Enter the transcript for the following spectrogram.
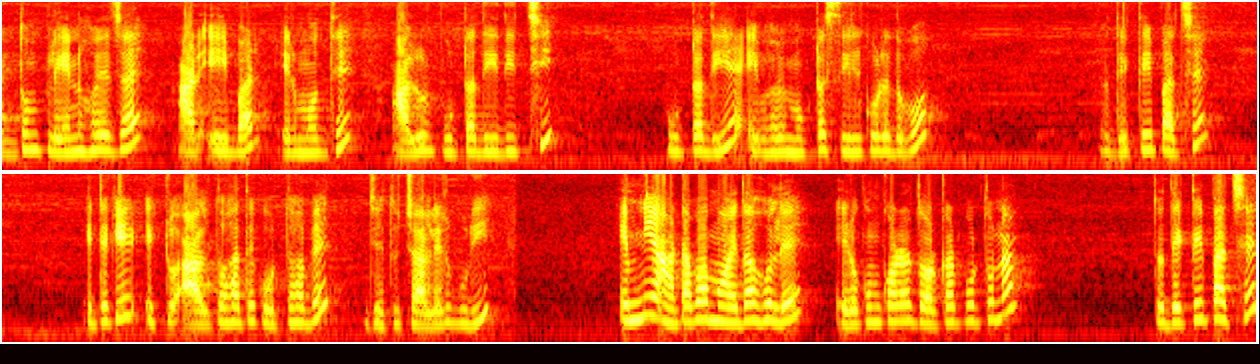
একদম প্লেন হয়ে যায়। আর এইবার এর মধ্যে আলুর পুরটা দিয়ে দিচ্ছি। পুরটা দিয়ে এইভাবে মুখটা সিল করে দেবো। তো দেখতেই পাচ্ছেন? এটাকে একটু আলতো হাতে করতে হবে, যেহেতু চালের গুঁড়ি। এমনি আটা বা ময়দা হলে এরকম করার দরকার পড়তো না। তো দেখতেই পাচ্ছেন,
